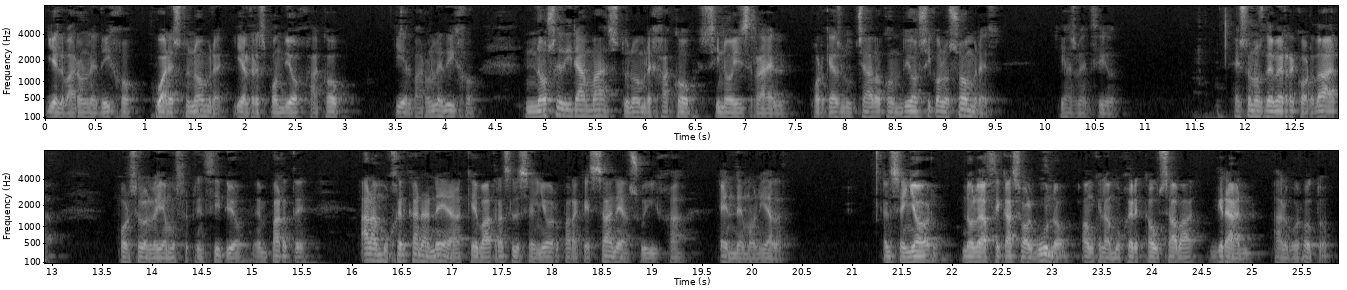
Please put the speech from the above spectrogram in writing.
Y el varón le dijo, ¿Cuál es tu nombre? Y él respondió, Jacob. Y el varón le dijo, No se dirá más tu nombre Jacob, sino Israel, porque has luchado con Dios y con los hombres, y has vencido. Esto nos debe recordar, por eso lo leíamos al principio, en parte, a la mujer cananea que va tras el Señor para que sane a su hija endemoniada. El Señor no le hace caso alguno, aunque la mujer causaba gran alboroto,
